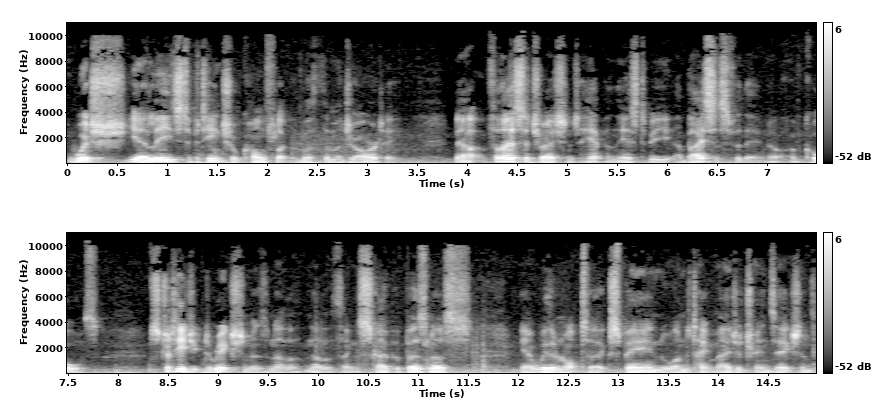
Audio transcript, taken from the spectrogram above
which yeah, leads to potential conflict with the majority. Now, for those situations to happen, there has to be a basis for that, of course. Strategic direction is another another thing. Scope of business, you know, whether or not to expand or undertake major transactions.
